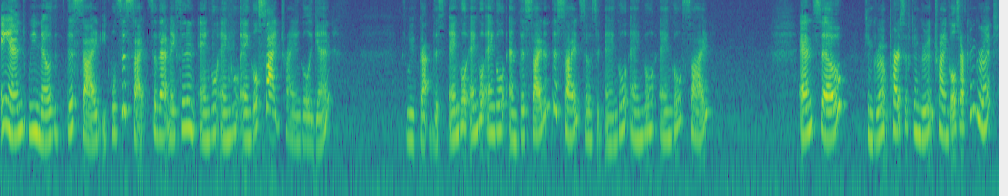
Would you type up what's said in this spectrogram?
And we know that this side equals this side. So that makes it an angle, angle, angle side triangle again. So we've got this angle, angle, angle, and this side and this side. So it's an angle, angle, angle side. And so congruent parts of congruent triangles are congruent.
